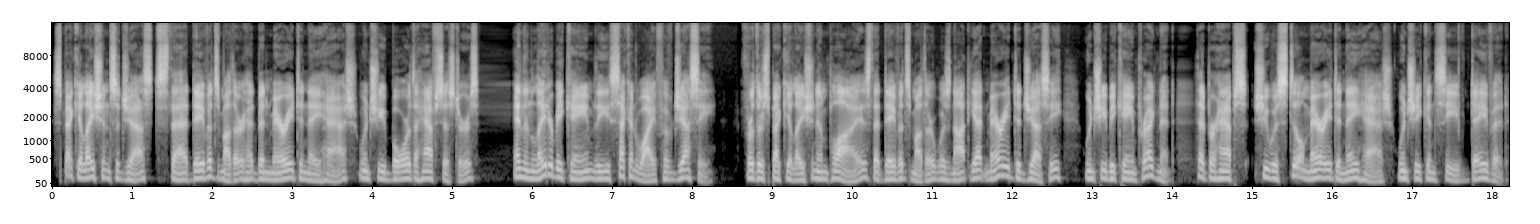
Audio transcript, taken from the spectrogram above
Speculation suggests that David's mother had been married to Nahash when she bore the half sisters, and then later became the second wife of Jesse. Further speculation implies that David's mother was not yet married to Jesse when she became pregnant, that perhaps she was still married to Nahash when she conceived David.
